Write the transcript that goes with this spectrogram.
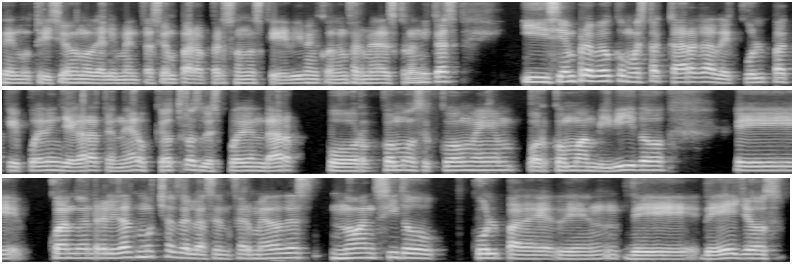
de, nutrición o de alimentación para personas que viven con enfermedades crónicas y siempre veo como esta carga de culpa que pueden llegar a tener o que otros les pueden dar por cómo se comen, por cómo han vivido, eh, cuando en realidad muchas de las enfermedades no han sido culpa de, ellos,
